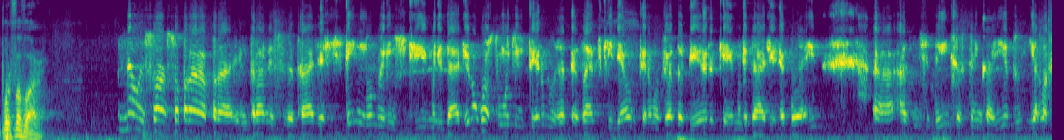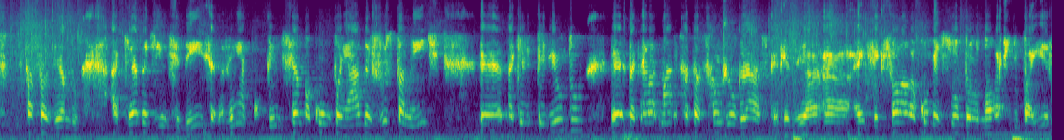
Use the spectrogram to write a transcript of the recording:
Por favor. Não, é só, só para entrar nesse detalhe, a gente tem números de imunidade. Eu não gosto muito de termos, apesar de que ele é um termo verdadeiro, que é a imunidade rebanho. As incidências têm caído e ela está fazendo a queda de incidência, ela vem, vem sendo acompanhada justamente é, naquele período é, daquela manifestação geográfica. Quer dizer, a, a, a infecção ela começou pelo norte do país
